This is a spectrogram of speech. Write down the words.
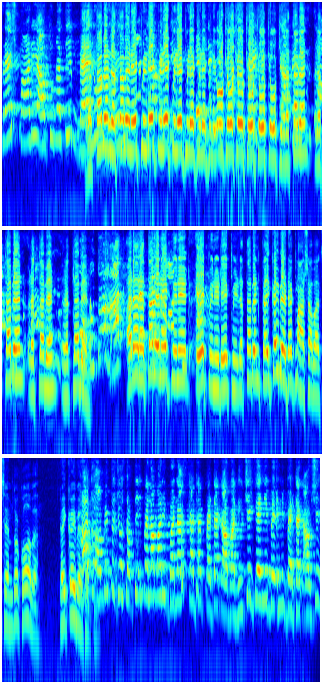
ફ્રેશ પાણી આવતું નથી રત્નાબેન રત્નાબેન એક મિનિટ એક મિનિટ એક મિનિટ એક મિનિટ એક minute okay okay okay okay okay okay રત્નાબેન રત્નાબેન રત્નાબેન રત્નાબેન. અરે રત્નાબેન એક મિનિટ એક મિનિટ એક મિનિટ. રત્નાબેન કઈ કઈ બેઠકમાં આશાવાદ છે એમ તો કહો હવે. કઈ કઈ હા તો અમે તો જો સૌથી પહેલા અમારી બનાસકાંઠા બેઠક આવવાની છે કેની બેનની બેઠક આવશે.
